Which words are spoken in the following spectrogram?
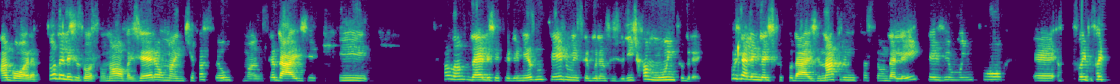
Agora, toda legislação nova gera uma inquietação, uma ansiedade, e falando da LGPD mesmo, teve uma insegurança jurídica muito grande porque além da dificuldade na tramitação da lei, teve muito. É, foi, foi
